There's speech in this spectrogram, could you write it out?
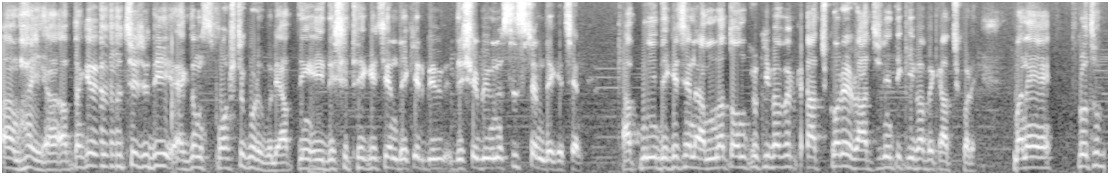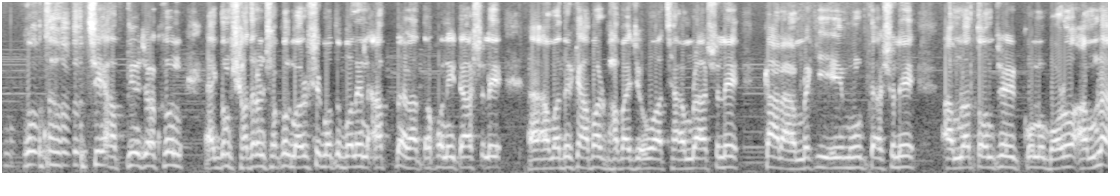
ভাই আপনাকে হচ্ছে যদি একদম স্পষ্ট করে বলি, আপনি এই দেশে থেকেছেন, দেশের দেশের বিভিন্ন সিস্টেম দেখেছেন। আপনি দেখেছেন আমলাতন্ত্র কীভাবে কাজ করে, রাজনীতি কীভাবে কাজ করে। মানে প্রথম কথা হচ্ছে আপনিও যখন একদম সাধারণ সকল মানুষের মতো বলেন আপনারা, তখন এটা আসলে আমাদেরকে আবার ভাবায় যে, ও আচ্ছা আমরা আসলে কারা? আমরা কি এই মুহূর্তে আসলে আমলাতন্ত্রের কোনো বড় আমলা,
